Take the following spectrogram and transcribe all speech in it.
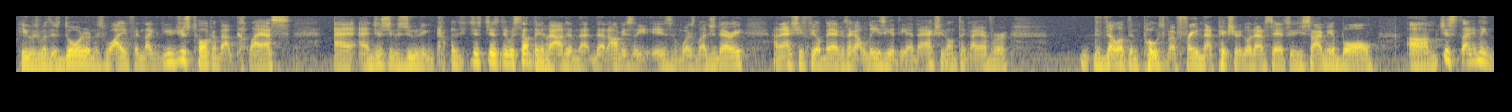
He was with his daughter and his wife, and like you just talk about class and, and just exuding. Just, just it was something Yeah. about him that that obviously is and was legendary. And I actually feel bad because I got lazy at the end. I actually don't think I ever developed and post framed that picture to go downstairs because he signed me a ball. Um, just I mean,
